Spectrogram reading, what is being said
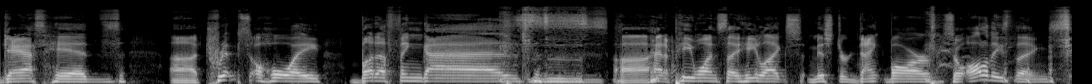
Gas Heads, uh, Trips Ahoy, Butterfingers. uh, had a P1 say he likes Mr. Dank Bar. So all of these things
